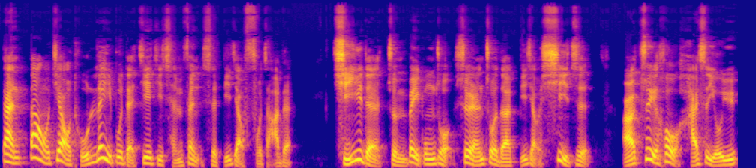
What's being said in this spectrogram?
但道教徒内部的阶级成分是比较复杂的，起义的准备工作虽然做得比较细致，而最后还是由于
